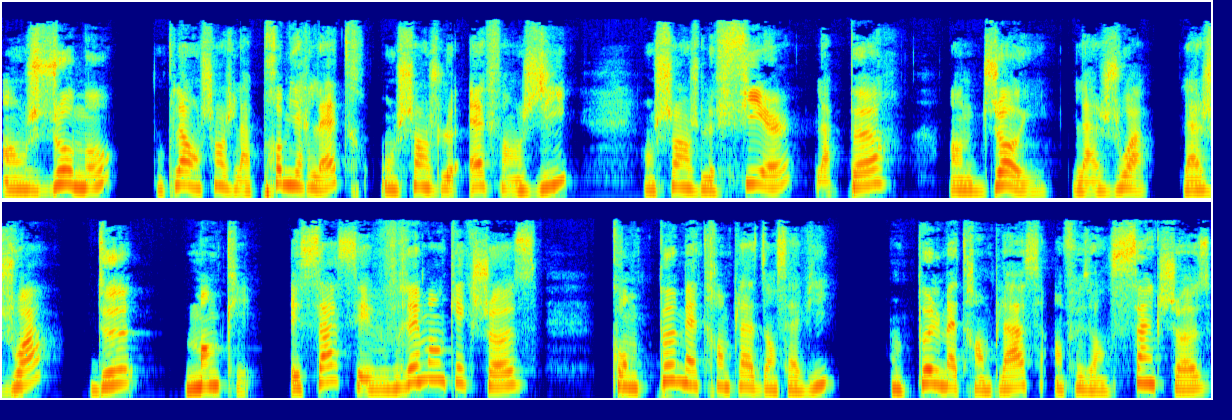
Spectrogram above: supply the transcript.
en jomo. Donc là, on change la première lettre, on change le F en J on change le fear, la peur, en joy, la joie. La joie de manquer. Et ça, c'est vraiment quelque chose qu'on peut mettre en place dans sa vie. On peut le mettre en place en faisant cinq choses.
